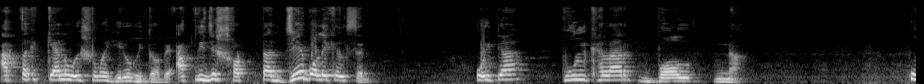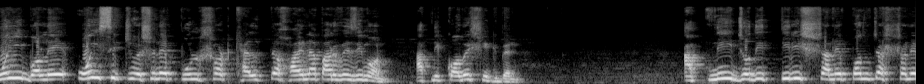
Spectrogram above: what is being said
আপনাকে কেন ওই সময় হিরো হইতে হবে? আপনি যে শটটা যে বলে খেলছেন, ওইটা পুল খেলার বল না। ওই বলে, ওই সিচুয়েশনে পুল শট খেলতে হয় না পারভেজ ইমন। আপনি কবে শিখবেন? আপনি যদি তিরিশ রানে, পঞ্চাশ রানে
